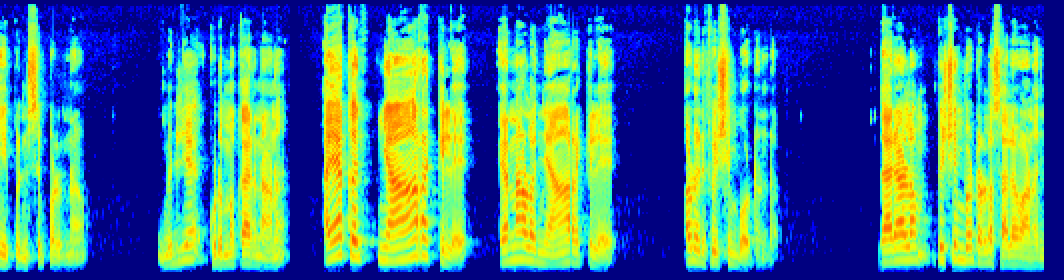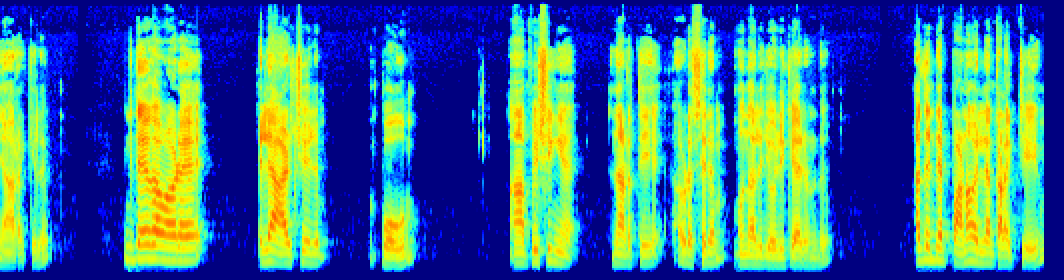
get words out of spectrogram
ഈ പ്രിൻസിപ്പളിന് വലിയ കുടുംബക്കാരനാണ്. അയാൾക്ക് ഞാറയ്ക്കിൽ എറണാകുളം ഞാറയ്ക്കിൽ അവിടെ ഒരു ഫിഷിംഗ് ബോട്ടുണ്ട് ധാരാളം ഫിഷിംഗ് ബോട്ടുള്ള സ്ഥലമാണ് ഞാറയ്ക്കിൽ ഇദ്ദേഹം അവിടെ എല്ലാ ആഴ്ചയിലും പോകും. ആ ഫിഷിങ് നടത്തി അവിടെ സ്ഥിരം മൂന്നാൽ ജോലിക്കാരുണ്ട്. അതിന്റെ പണമെല്ലാം കളക്ട് ചെയ്യും.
